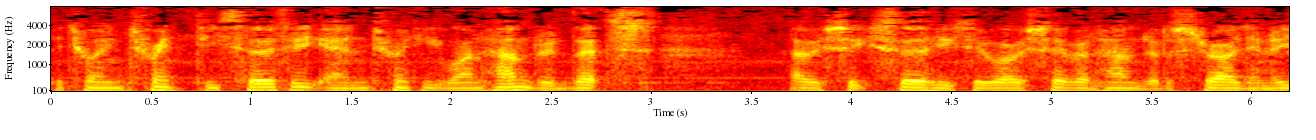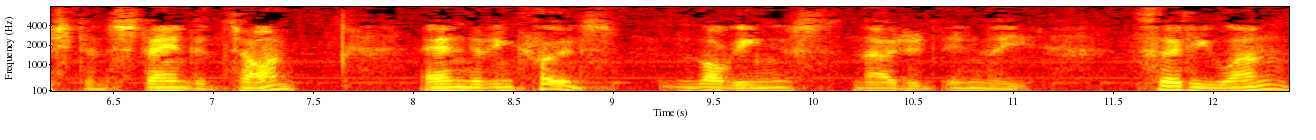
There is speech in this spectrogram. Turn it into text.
between 2030 and 2100. That's 0630 to 0700 Australian Eastern Standard Time, and it includes loggings noted in the 31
